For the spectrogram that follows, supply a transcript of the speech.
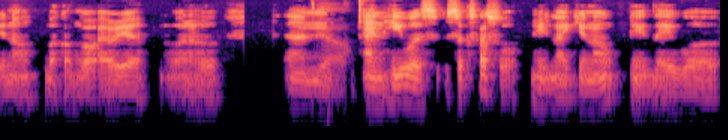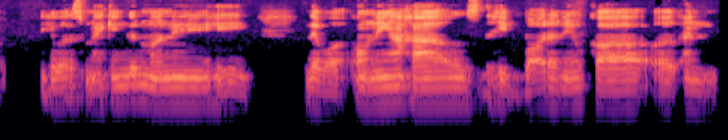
you know Bakongo area, whatever. And Yeah. and he was successful. He like you know he, they were he was making good money. He they were owning a house. He bought a new car, uh, and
